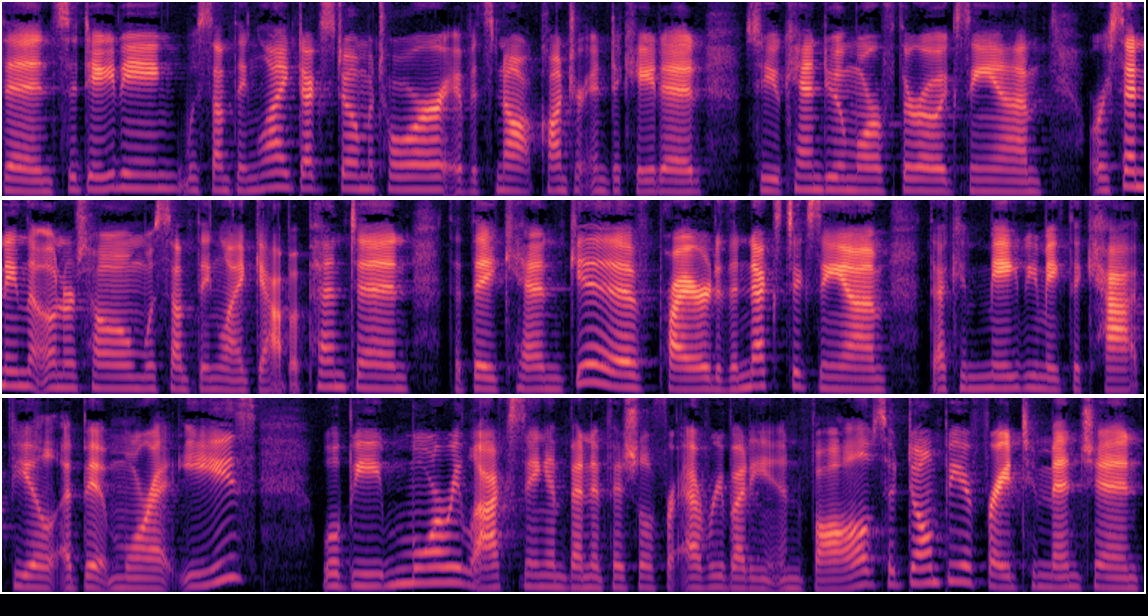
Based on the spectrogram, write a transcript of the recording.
then sedating with something like dexdomitor if it's not contraindicated, so you can do a more thorough exam, or sending the owners home with something like gabapentin that they can give prior to the next exam that can maybe make the cat feel a bit more at ease will be more relaxing and beneficial for everybody involved. So don't be afraid to mention,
